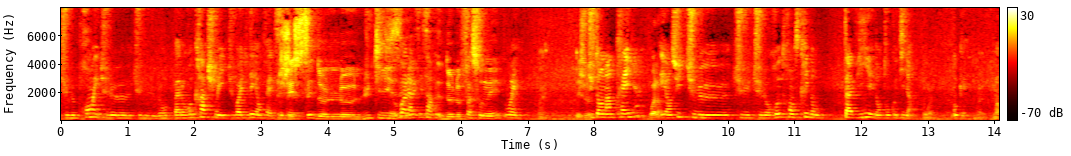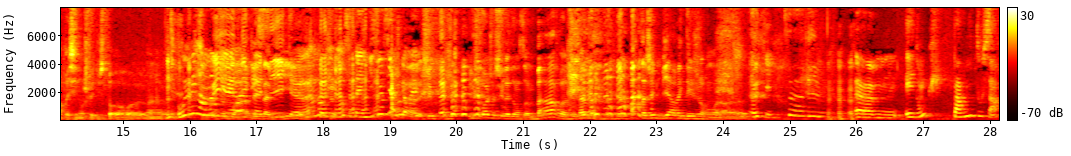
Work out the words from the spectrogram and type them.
tu, le prends et tu le tu le, pas le recraches mais tu vois l'idée en fait. J'essaie de l'utiliser, voilà, de le façonner. Tu t'en imprègnes et ensuite tu le tu, tu, le retranscris dans ta vie et dans ton quotidien. Ouais. Ok. après sinon je fais du sport. Euh, oui oui oui, je mes amis. Euh... Non non c'est une vie sociale quand même. une fois je suis allé dans un bar, j'ai même partagé une bière avec des gens. Voilà. Ok. Ça arrive. Euh, et donc, parmi tout ça,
